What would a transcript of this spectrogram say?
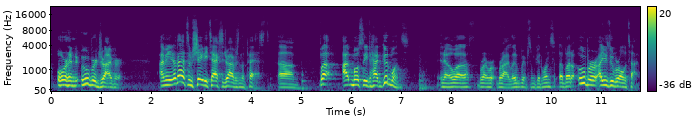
or an Uber driver. I mean, I've had some shady taxi drivers in the past, um, but I mostly have had good ones. You know, uh, where, where I live, we have some good ones. Uh, but Uber, I use Uber all the time.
